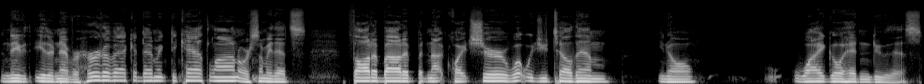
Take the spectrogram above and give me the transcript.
they've either never heard of academic decathlon or somebody that's thought about it but not quite sure. What would you tell them? You know, why go ahead and do this?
